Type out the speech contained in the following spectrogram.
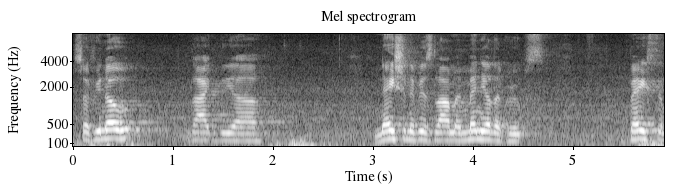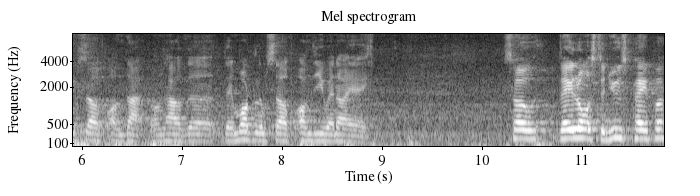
So if you know, like the uh, Nation of Islam and many other groups, base themselves on that, on how the, they model themselves on the UNIA. So they launched a newspaper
